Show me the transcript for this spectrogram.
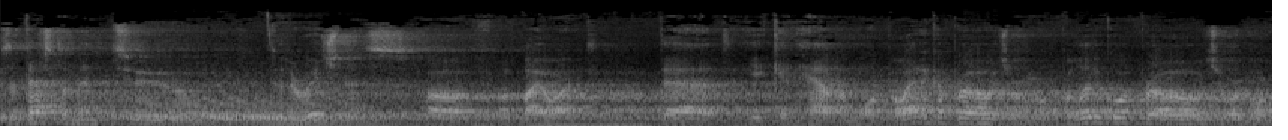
it's a testament to to the richness of, of bioart that it can have a more poetic approach, or a more political approach, or a more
